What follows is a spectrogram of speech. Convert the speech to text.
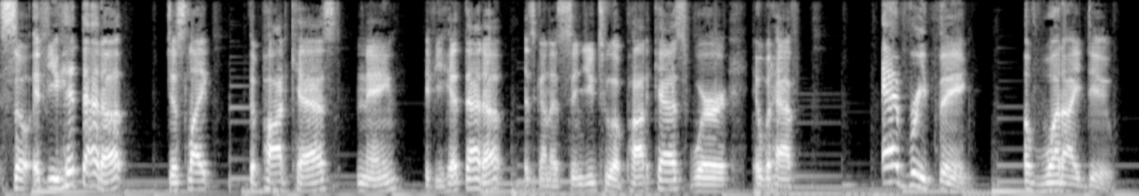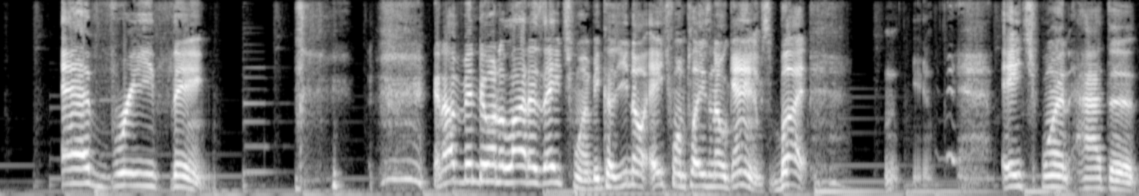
So if you hit that up, just like the podcast name, if you hit that up, it's to send you to a podcast where it would have everything of what I do. Everything. and I've been doing a lot as H1 because you know H1 plays no games, but H1 had to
